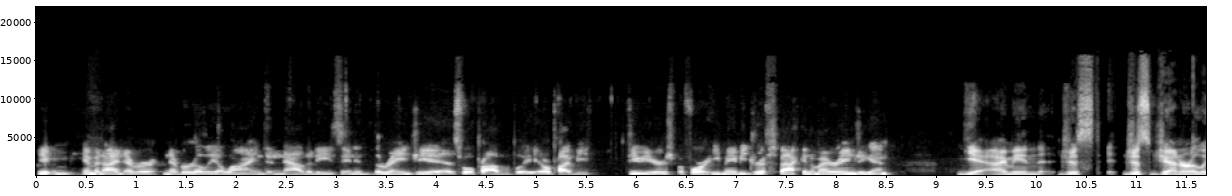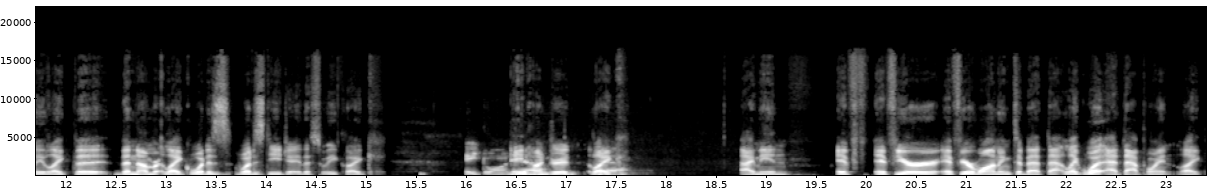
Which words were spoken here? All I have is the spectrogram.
he, him and I never, never really aligned. And now that he's in the range he is, we'll probably, it'll probably be a few years before he maybe drifts back into my range again. Yeah, I mean, just just generally, like the the number, like what is what is DJ this week? Like eight to one, eight hundred. Yeah. Like, yeah. I mean, if if you're if you're wanting to bet that like what at that point like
